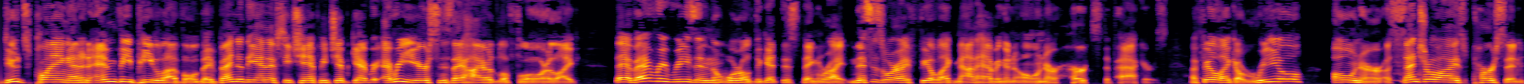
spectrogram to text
Dude's playing at an MVP level. They've been to the NFC Championship every every year since they hired LaFleur. Like they have every reason in the world to get this thing right. And this is where I feel like not having an owner hurts the Packers. I feel like a real owner, a centralized person,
